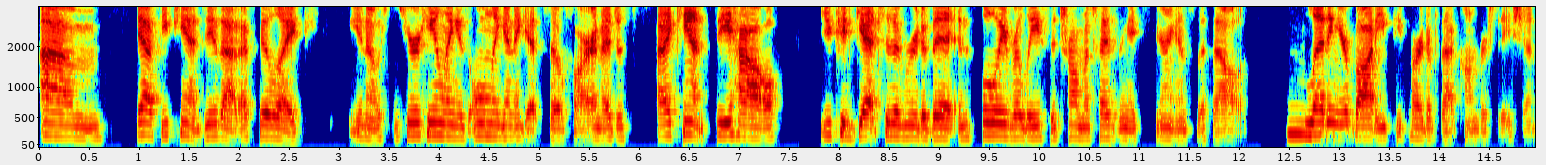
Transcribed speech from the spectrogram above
um, yeah, if you can't do that, I feel like you know your healing is only going to get so far. And I just I can't see how you could get to the root of it and fully release a traumatizing experience without mm-hmm. letting your body be part of that conversation.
